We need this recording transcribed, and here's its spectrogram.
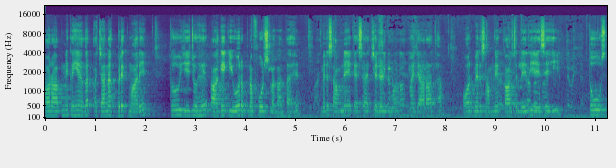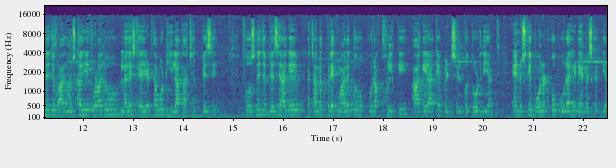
और आपने कहीं अगर अचानक ब्रेक मारे तो ये जो है आगे की ओर अपना फोर्स लगाता है। मेरे सामने एक ऐसा एक्सीडेंट हुआ, मैं जा रहा था और मेरे सामने कार चल रही थी ऐसे ही। तो उसने जब उसका ये थोड़ा जो लगेज कैरियर था वो ढीला था छत पे से। तो उसने जब जैसे आगे अचानक ब्रेक मारे तो वो पूरा खुल के आगे आके विंडशील्ड को तोड़ दिया। एंड उसके बोनट को पूरा ही डैमेज कर दिया।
